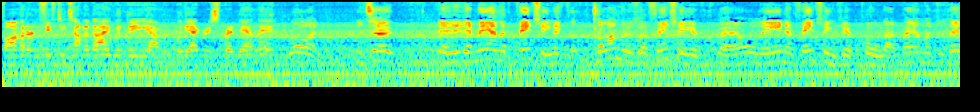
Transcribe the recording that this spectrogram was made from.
550 ton a day with the um, with the agri spread down there. Right, and so the amount of fencing, the kilometres of fencing, uh, all the inner fencing you've pulled up, how much does that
